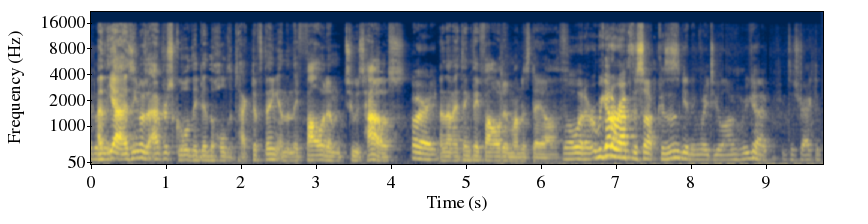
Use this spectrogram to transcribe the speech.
I don't I, yeah, I think it was after school they did the whole detective thing, and then they followed him to his house, All right. and then I think they followed him on his day off. Well, whatever. We got to wrap this up because this is getting way too long. We got distracted.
